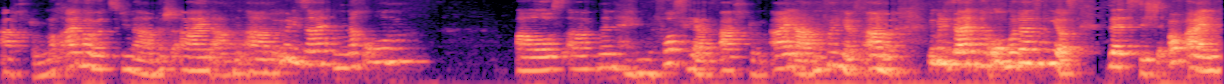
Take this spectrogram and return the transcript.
Achtung, noch einmal wird es dynamisch. Einatmen, Arme über die Seiten nach oben. Ausatmen, Hände vors Herz. Achtung, einatmen von hier aus, Arme über die Seiten nach oben und dann von hier aus. Setz dich auf einen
